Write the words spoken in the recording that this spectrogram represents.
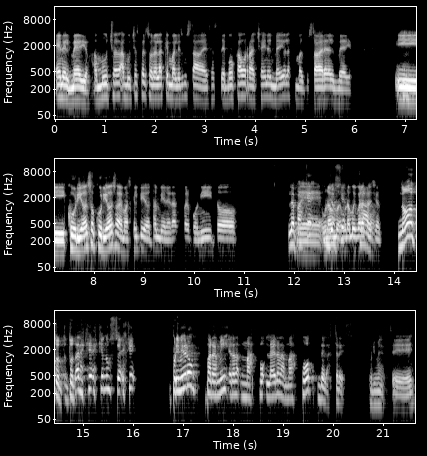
en el medio. A, muchas a muchas personas la que más les gustaba esas de boca borracha y en el medio, la que más gustaba era en el medio. Y mm. curioso, curioso, además que el video también era súper bonito. Eh, una, una, muy buena canción. No, total, es que, es que no sé, es que primero para mí era la, más la, era la más pop de las tres, primero. Sí.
